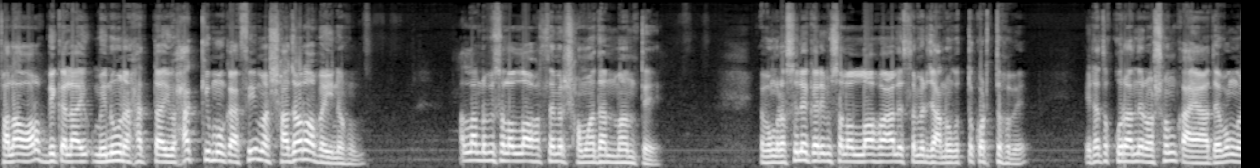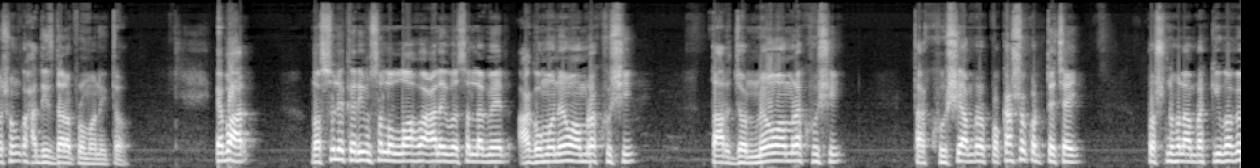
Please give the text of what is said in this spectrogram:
ফালা ওয়া রাব্বিকা লা ইউমিনুনা হাত্তা ইউহাক্কিমুকা ফীমা শাজারা বাইনাহুম। আল্লাহ নবী সাল্লাল্লাহু আলাইহি ওয়াসাল্লামের সমাধান মানতে এবং রাসূল করিম সাল্লাল্লাহু আলাইহি ওয়াসাল্লামের যে আনুগত্য করতে হবে, এটা তো কোরআনের অসংখ্য আয়াত এবং অসংখ্য হাদিস দ্বারা প্রমাণিত। এবার রসুল করিম সাল্লাহ আলাই ওয়াসাল্লামের আগমনেও আমরা খুশি, তার জন্মেও আমরা খুশি তার খুশি আমরা প্রকাশও করতে চাই। প্রশ্ন হলো, আমরা কীভাবে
